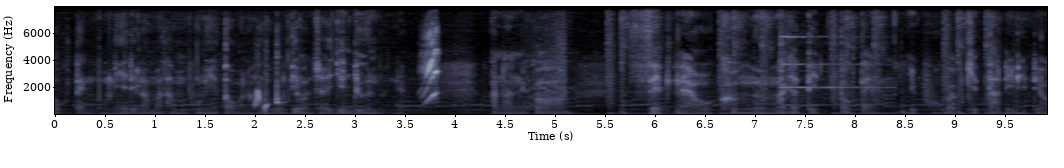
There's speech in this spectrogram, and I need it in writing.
ตกแต่งตรงนี้เดี๋ยวเรามาทำพรุ่งนี้ต่อนะคะทุกคนที่มันจะยืนๆแบบเนี้ยอันนั้นก็ เสร็จแล้วครึ่งหนึ่งน่าจะติดตกแต่งอีกพวกแบบคิดตัดอีกนิดเดียว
